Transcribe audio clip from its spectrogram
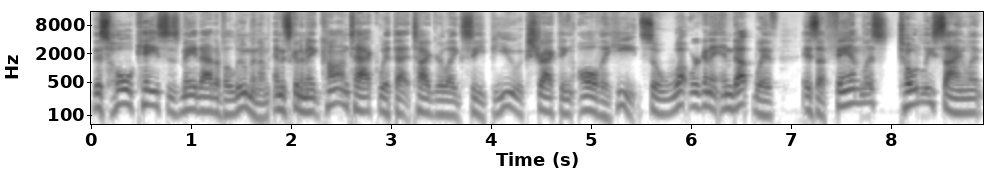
This whole case is made out of aluminum and it's going to make contact with that Tiger Lake CPU, extracting all the heat. So what we're going to end up with is a fanless, totally silent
